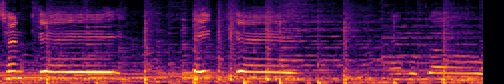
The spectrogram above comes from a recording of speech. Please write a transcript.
Ten K, eight K, and we'll go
